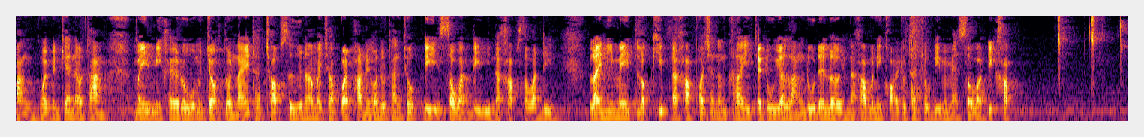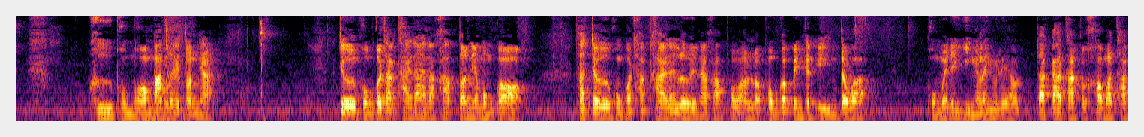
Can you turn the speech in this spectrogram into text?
ปังๆหวยเป็นแค่แนวทาง ไม่มีใครรู้ว่ามันจอกตัวไหน ถ้าชอบซื้อนะ ไม่ชอบปล่อยผ่านให้คนทุกท่านโชคดี สวัสดีนะครับ สวัสดีไลน์นี้ไม่ลบคลิปนะครับ เพราะฉะนั้นใครจะดูย้อนหลังดูได้เลยนะครับ วันนี้ขอให้ทุกท่านโชคดีแม่แม่ๆสวัสดีครับ คือผมหอมมากเลยตอนเนี้ย เจอผมก็ทักทายได้นะครับ ตอนนี้ผมก็ถ้าเจอผมก็ทักทายได้เลยนะครับ เพราะว่าเราผมก็เป็นกันเอง แต่ว่าผมไม่ได้ยิงอะไรอยู่แล้ว ถ้ากล้าทักก็เข้ามาทัก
